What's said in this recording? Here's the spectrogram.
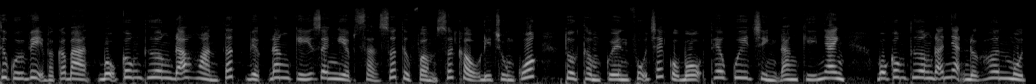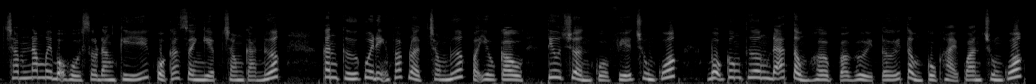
Thưa quý vị và các bạn, Bộ Công Thương đã hoàn tất việc đăng ký doanh nghiệp sản xuất thực phẩm xuất khẩu đi Trung Quốc thuộc thẩm quyền phụ trách của Bộ theo quy trình đăng ký nhanh. Bộ Công Thương đã nhận được hơn 150 bộ hồ sơ đăng ký của các doanh nghiệp trong cả nước. Căn cứ quy định pháp luật trong nước và yêu cầu, tiêu chuẩn của phía Trung Quốc, Bộ Công Thương đã tổng hợp và gửi tới Tổng cục Hải quan Trung Quốc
